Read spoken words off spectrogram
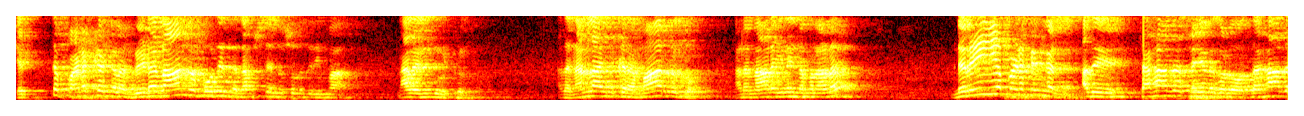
கெட்ட பழக்கங்களை விடலாங்கும் போது இந்த நப்ஸ் என்ன சொல்ல தெரியுமா? நாளையிலேருந்து விட்டுருக்கும் அது நல்லா இருக்கிற மாதிரி இருக்கும். ஆனால் நாளையிலே நம்மளால நிறைய பழக்கங்கள் அது தகாத செயல்களோ தகாத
